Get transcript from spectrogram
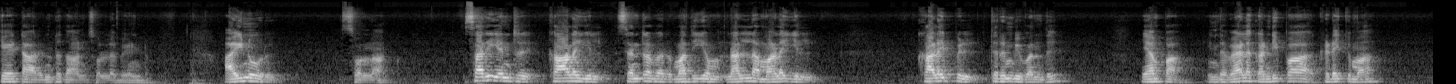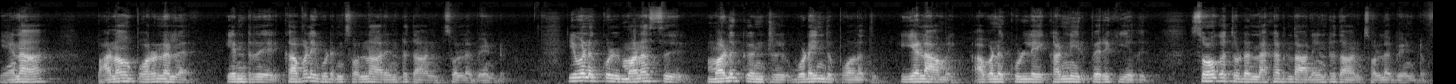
கேட்டார் என்று தான் சொல்ல வேண்டும். ஐநூறு சொன்னான். சரி என்று காலையில் சென்றவர் மதியம் நல்ல மழையில் களைப்பில் திரும்பி வந்து ஏன்பா இந்த வேலை கண்டிப்பாக கிடைக்குமா? ஏன்னா பணம் பொருளல என்று கவலையுடன் சொன்னார் என்று தான் சொல்ல வேண்டும். இவனுக்குள் மனசு மழுக்கென்று உடைந்து போனது. இயலாமை அவனுக்குள்ளே கண்ணீர் பெருகியது. சோகத்துடன் நகர்ந்தான் என்று தான் சொல்ல வேண்டும்.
